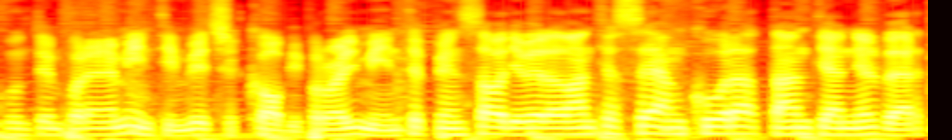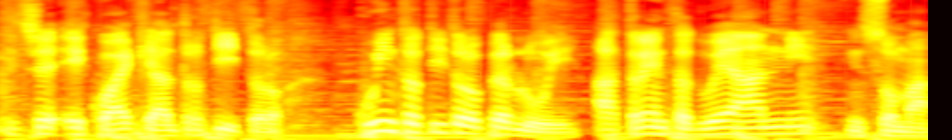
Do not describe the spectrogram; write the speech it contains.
Contemporaneamente invece Kobe probabilmente pensava di avere davanti a sé ancora tanti anni al vertice e qualche altro titolo. Quinto titolo per lui, a 32 anni, insomma,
